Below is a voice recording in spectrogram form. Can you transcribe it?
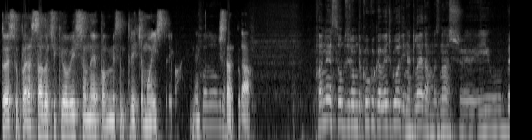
to je super. A sad očekivao više, ne pa mislim pričamo o Istri. Ne, Pa dobro. šta tu? Da, Pa ne, s obzirom da koliko ga već godina gledamo, znaš, i u B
